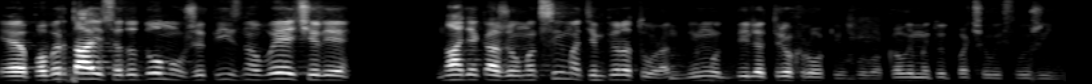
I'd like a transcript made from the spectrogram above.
Е, повертаюся додому вже пізно ввечері. Надя каже, у Максима температура. Йому біля трьох років було, коли ми тут почали служіння.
